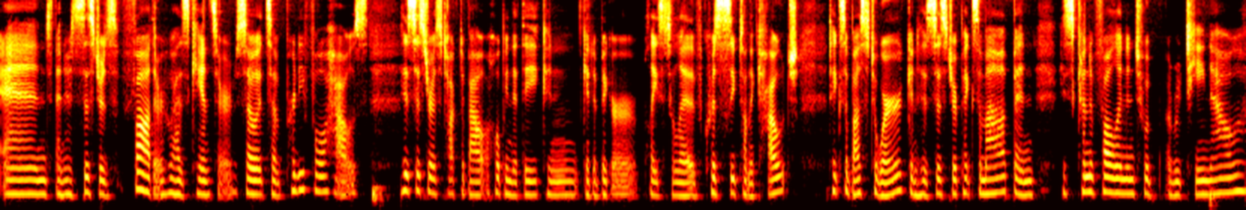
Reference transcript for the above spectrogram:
and and his sister's father who has cancer. So it's a pretty full house. His sister has talked about hoping that they can get a bigger place to live. Chris sleeps on the couch, takes a bus to work, and his sister picks him up. And he's kind of fallen into a, a routine now.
